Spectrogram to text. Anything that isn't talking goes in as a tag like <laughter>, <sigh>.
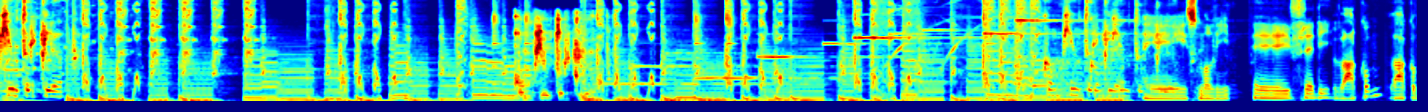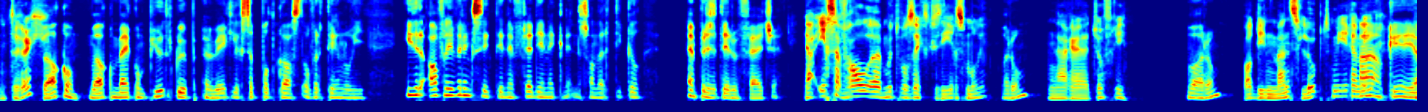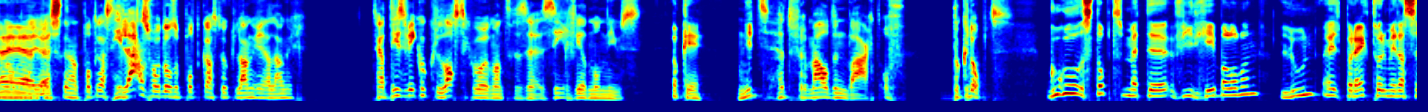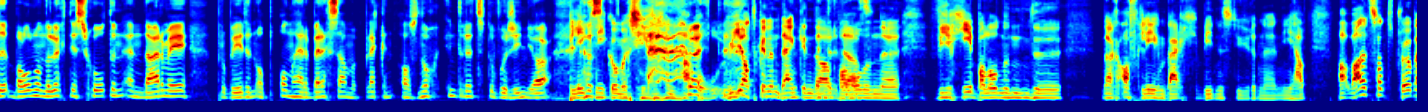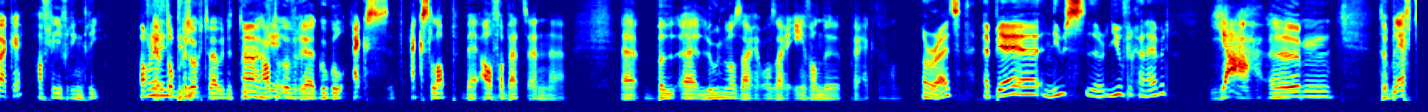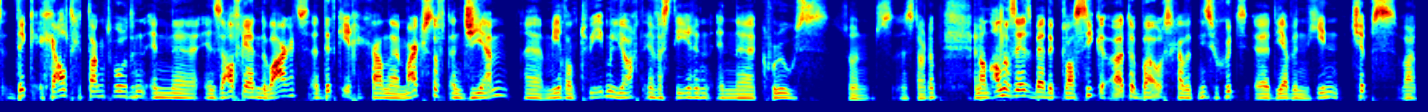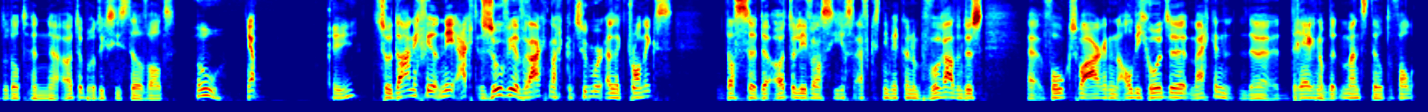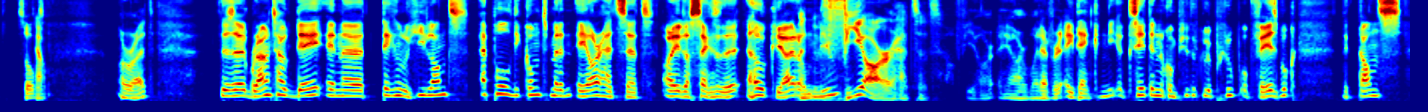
Computer Club. Computer Club. Hey Smolly, Hey Freddy. welkom, welkom terug. Welkom, welkom bij Computer Club, een wekelijkse podcast over technologie. Iedere aflevering stikt in Freddy en ik een interessant artikel en presenteren we een feitje. Ja, eerst en vooral eh, moeten we ons excuseren, Smolly, Waarom? naar eh Joffrey. Waarom? Wat die mens loopt meer en meer. Ah, oké, ja, ja, eh, ja, juist. luisteren naar de podcast. Helaas wordt onze podcast ook langer en langer. Het gaat deze week ook lastig worden, want er is eh, zeer veel non-nieuws. Oké. Niet het vermelden waard, of beknopt. Google stopt met de 4G-ballonnen. Loon, het project waarmee dat ze ballonnen de lucht in schoten en daarmee probeerden op onherbergzame plekken alsnog internet te voorzien. Ja, Bleek is- niet commercieel <laughs> rendabel. Wie had kunnen denken dat ballonnen, eh, 4G-ballonnen de, naar afgelegen berggebieden sturen eh, niet helpt. Maar wel interessant, throwback, hè? aflevering 3. We hebben het opgezocht, we hebben het toen Ah, gehad over eh, Google X, het X-lab bij Alphabet. En eh eh, Bel- eh, Loon was daar, was daar een van de projecten van. 3. Alright. Heb jij eh, nieuws nieuw over gaan hebben? Ja, ehm, er blijft dik geld getankt worden in, eh, in zelfrijdende wagens. Eh, dit keer gaan eh, Microsoft en GM meer dan 2 miljard investeren in Cruise, zo'n start-up. En dan anderzijds, bij de klassieke autobouwers gaat het niet zo goed. Die hebben geen chips, waardoor dat hun autoproductie stilvalt. Oh. Ja. Oké. zodanig veel, nee, echt zoveel vraag naar consumer electronics, dat ze de autoleveranciers even niet meer kunnen bevoorraden. Dus Volkswagen, al die grote merken eh, dreigen op dit moment stil te vallen. Zot. Ja. Alright. Het is eh, Groundhog Day in eh, technologieland. Apple die komt met een AR-headset. Allee, dat zeggen ze elk jaar Een opnieuw. VR-headset. VR, AR, whatever. Ik denk niet. Ik zit in een computerclubgroep op Facebook. De kans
